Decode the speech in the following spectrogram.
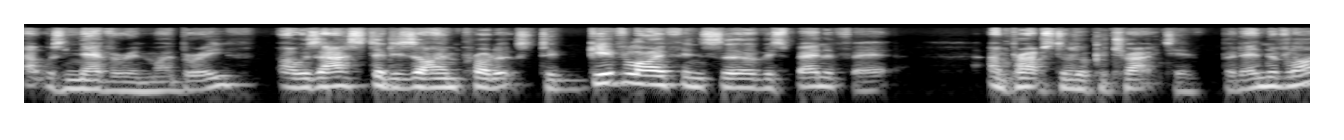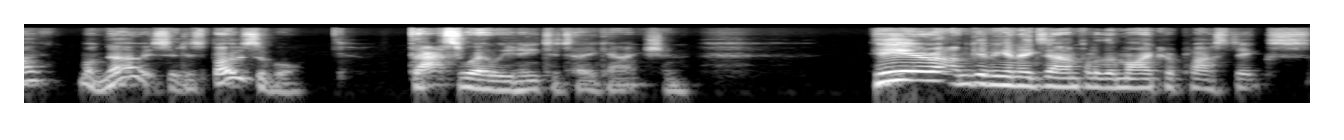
That was never in my brief. I was asked to design products to give life in service benefit and perhaps to look attractive. But end of life? Well, no, it's a disposable. That's where we need to take action. Here, I'm giving an example of the microplastics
